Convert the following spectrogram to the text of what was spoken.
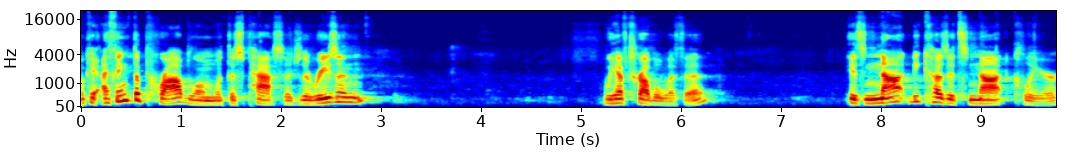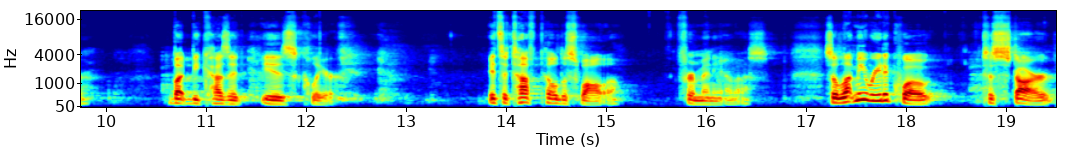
Okay, I think the problem with this passage, the reason we have trouble with it is not because it's not clear, but because it is clear. It's a tough pill to swallow for many of us. So let me read a quote to start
